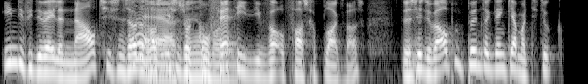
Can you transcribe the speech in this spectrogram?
individuele naaltjes en zo. Ja, dat was ja, eerst een soort confetti die op vastgeplakt was. Dus zit er wel op een punt dat ik denk, ja, maar het ziet ook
